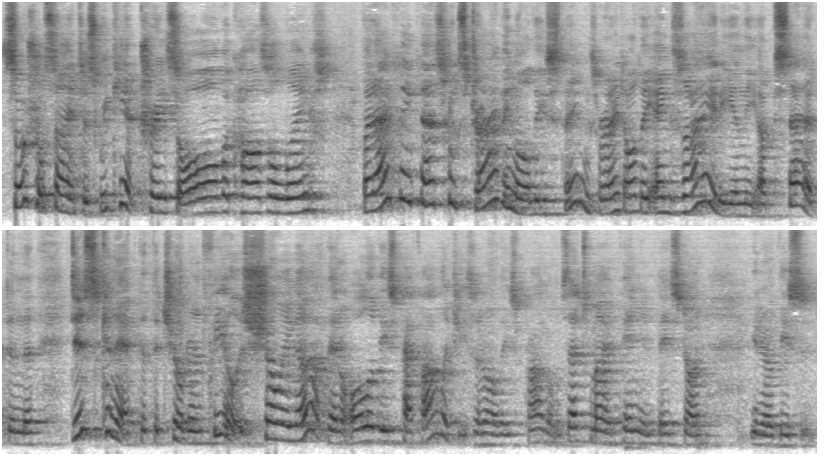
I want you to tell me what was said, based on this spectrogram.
Social Scientists, we can't trace all the causal links, but I think that's what's driving all these things, right? All the anxiety and the upset and the disconnect that the children feel is showing up in all of these pathologies and all these problems. That's my opinion based on, you know, these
